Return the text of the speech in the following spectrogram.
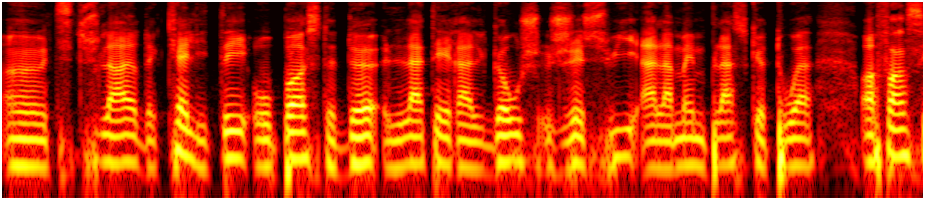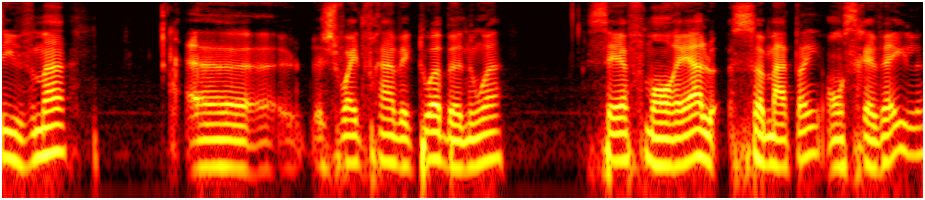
un titulaire de qualité au poste de latéral gauche. Je suis à la même place que toi. Offensivement, je vais être franc avec toi, Benoît. CF Montréal, ce matin, on se réveille,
